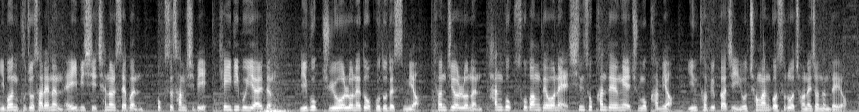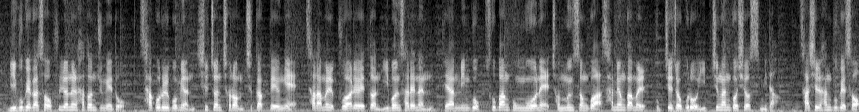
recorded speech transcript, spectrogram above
이번 구조 사례는 ABC 채널 7, 폭스 32, KDVR 등 미국 주요 언론에도 보도됐으며 현지 언론은 한국 소방대원의 신속한 대응에 주목하며 인터뷰까지 요청한 것으로 전해졌는데요. 미국에 가서 훈련을 하던 중에도 사고를 보면 실전처럼 즉각 대응해 사람을 구하려 했던 이번 사례는 대한민국 소방 공무원의 전문성과 사명감을 국제적으로 입증한 것이었습니다. 사실 한국에서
